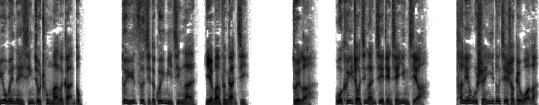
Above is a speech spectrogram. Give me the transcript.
幼薇内心就充满了感动。对于自己的闺蜜金兰也万分感激。对了，我可以找金兰借点钱应急啊，她连吴神医都介绍给我了，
